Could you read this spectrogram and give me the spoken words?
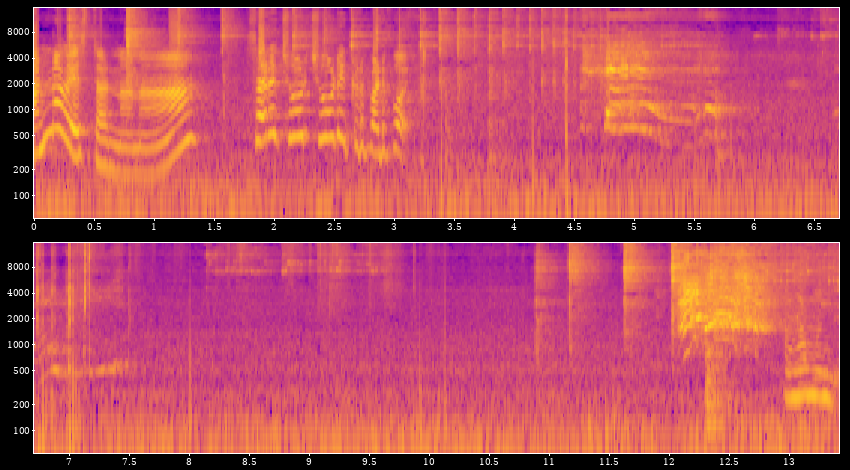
అన్న వేస్తాడు నానా సరే చూడు చూడు ఇక్కడ పడిపోయి అన్నం ఉంది.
